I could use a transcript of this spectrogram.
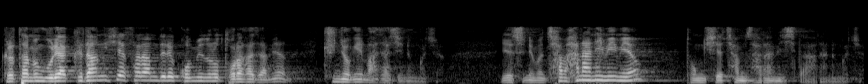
그렇다면 우리가 그 당시의 사람들의 고민으로 돌아가자면 균형이 맞아지는 거죠. 예수님은 참 하나님이며 동시에 참 사람이시다라는 거죠.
